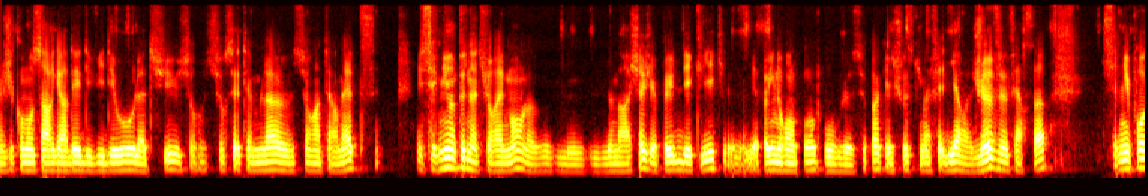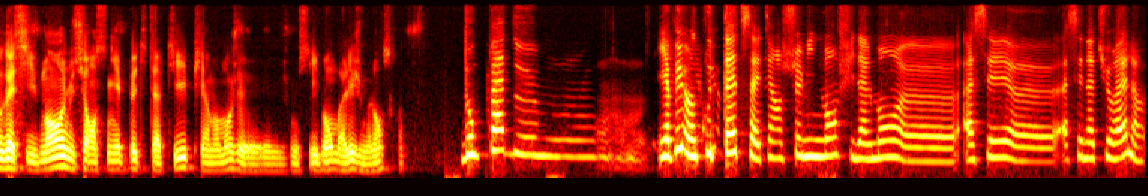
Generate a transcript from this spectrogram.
j'ai commencé à regarder des vidéos là-dessus, sur, sur ces thèmes-là, sur Internet. Et c'est venu un peu naturellement. Le, le, maraîchage, il n'y a pas eu de déclic, il n'y a pas eu une rencontre ou je sais pas, quelque chose qui m'a fait dire je veux faire ça c'est venu progressivement. Je me suis renseigné petit à petit. Puis à un moment, je, je me suis dit, bon, bah, allez, je me lance. Quoi. Donc, pas de. Il n'y a pas eu un coup de tête, ça a été un cheminement finalement euh, assez, euh, assez naturel.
